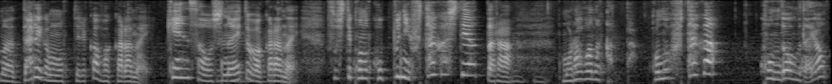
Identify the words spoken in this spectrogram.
まあ、誰が持ってるかわからない。検査をしないとわからない、そしてこのコップに蓋がしてあったら、もらわなかった。この蓋がコンドームだよ。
